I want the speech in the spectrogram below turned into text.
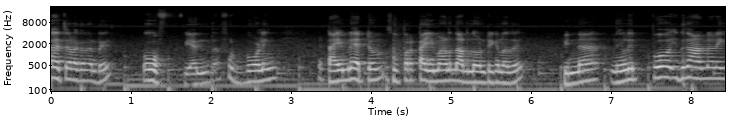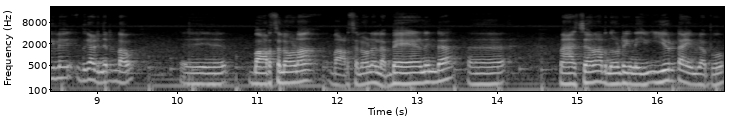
മാച്ച് നടക്കുന്നുണ്ട്. ഓ എന്താ ഫുട്ബോളിങ് ടൈമിൽ ഏറ്റവും സൂപ്പർ ടൈമാണ് നടന്നുകൊണ്ടിരിക്കുന്നത്. പിന്നെ നിങ്ങളിപ്പോൾ ഇത് കാണുകയാണെങ്കിൽ ഇത് കഴിഞ്ഞിട്ടുണ്ടാവും. ബാർസലോണ ബാർസലോണ അല്ല ബേണിന്റെ മാച്ചാണ് നടന്നുകൊണ്ടിരിക്കുന്നത്. ഈ- ഒരു ടൈമിൽ അപ്പോൾ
